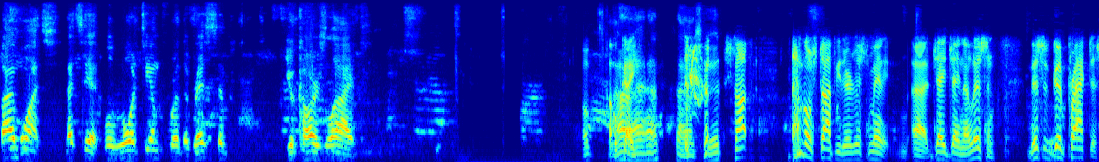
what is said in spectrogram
Buy them once. That's it. We'll warranty them for the rest of your car's life. O- All Okay. right, sounds good. Stop. I'm gonna stop you there just a minute, uh, JJ. Now listen, this is good practice.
